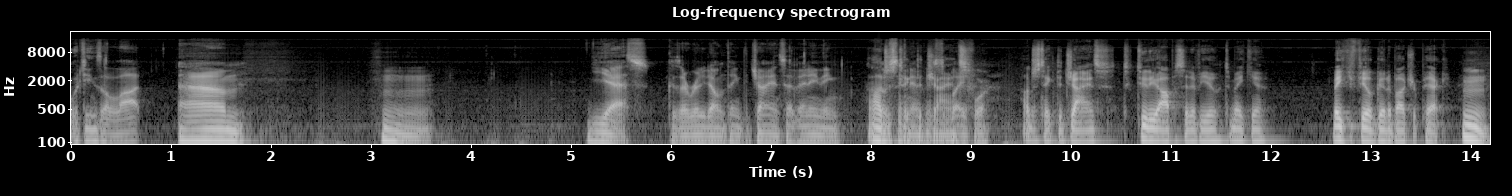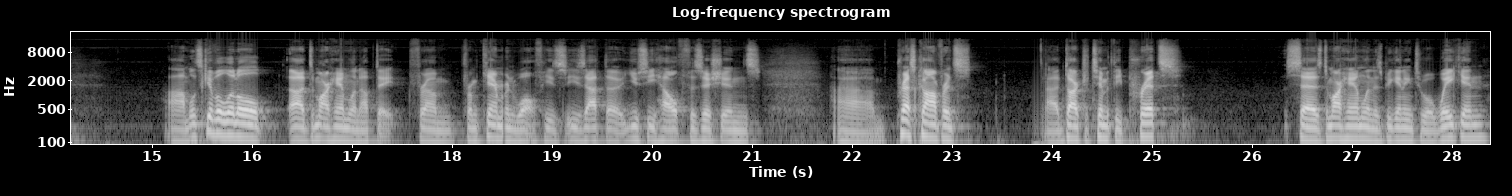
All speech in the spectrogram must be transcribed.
14's a lot. Um, hmm. Yes, because I really don't think the Giants have anything. I'll just take the Giants. For. I'll just take the Giants to the opposite of you to make you make you feel good about your pick. Hmm. Um, let's give a little uh, Damar Hamlin update from from Cameron Wolfe. He's he's at the UC Health physicians um, press conference. Uh, Dr. Timothy Pritts says Damar Hamlin is beginning to awaken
